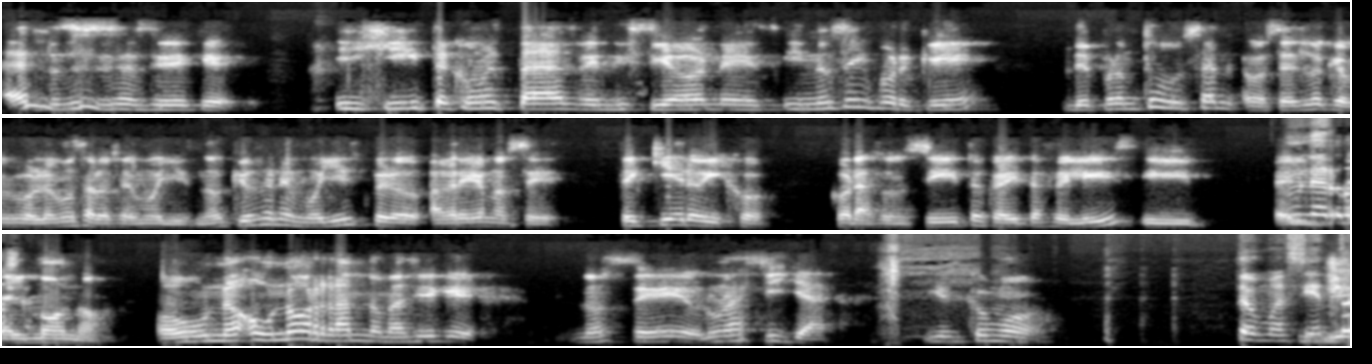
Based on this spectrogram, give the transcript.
Entonces es así de que, hijito, ¿cómo estás? Bendiciones. Y no sé por qué de pronto usan, o sea, es lo que volvemos a los emojis, ¿no? Que usan emojis, pero agregan, no sé, te quiero, hijo, corazoncito, carita feliz y el, mono. O uno, uno random, así que, no sé, una silla. Y es como. ¿Toma asiento?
